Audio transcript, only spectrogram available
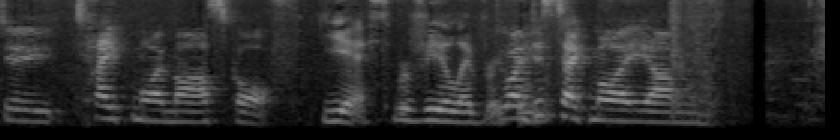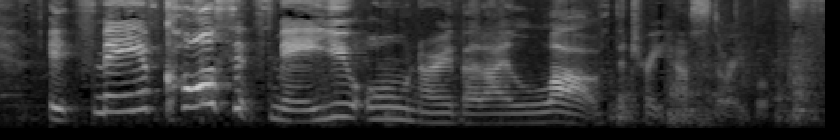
To take my mask off. Yes, reveal everything. Do I just take my um? It's me, of course it's me. You all know that I love the Treehouse storybooks.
